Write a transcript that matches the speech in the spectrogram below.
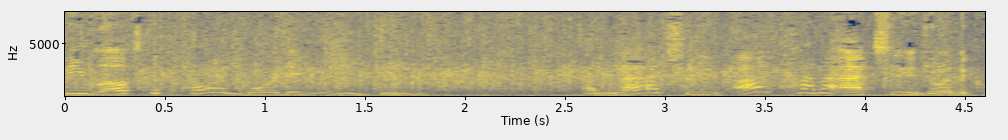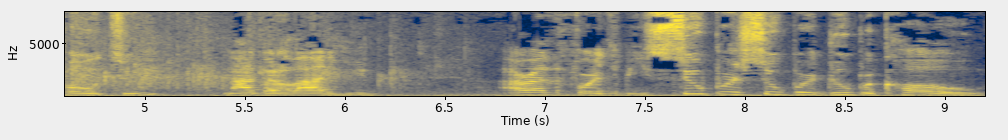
He loves the cold more than anything. I mean, I actually, I kind of actually enjoy the cold too. Not gonna lie to you. I'd rather for it to be super, super duper cold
